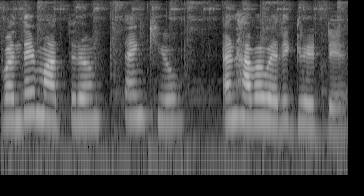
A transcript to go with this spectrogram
Vande Mataram, thank you and have a very great day.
